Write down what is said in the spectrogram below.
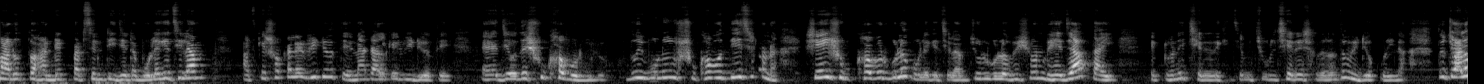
মারুর তো হান্ড্রেড পার্সেন্টই যেটা বলে গেছিলাম আজকে সকালের ভিডিওতে না কালকের ভিডিওতে যে ওদের সুখবরগুলো, দুই বোন সুখবর দিয়েছিল না, সেই সুখবরগুলো বলে গেছিলাম, চুলগুলো ভীষণ ভেজা, তাই একটুখানি ছেড়ে রেখেছি, আমি চুল ছেড়ে সাধারণত ভিডিও করি না। তো চলো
